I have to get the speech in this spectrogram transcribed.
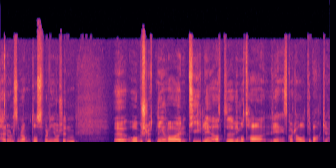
terroren som rammet oss for ni år siden. Uh, og Beslutningen var tidlig at vi må ta regjeringskvartalet tilbake.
